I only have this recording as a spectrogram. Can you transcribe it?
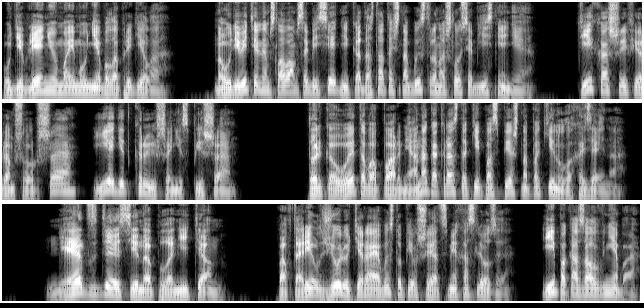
Удивлению моему не было предела. Но удивительным словам собеседника достаточно быстро нашлось объяснение. Тихо шифером шурша, едет крыша не спеша. Только у этого парня она как раз-таки поспешно покинула хозяина. «Нет здесь инопланетян», — повторил Жюль, утирая выступившие от смеха слезы, и показал в небо.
